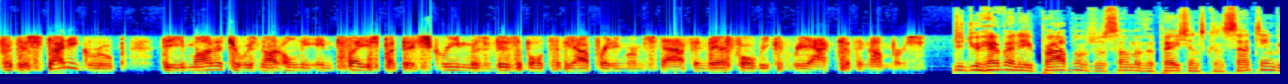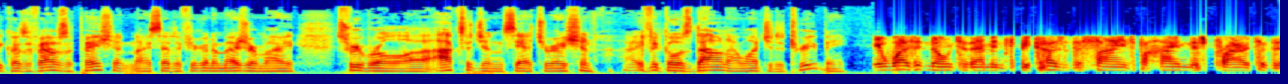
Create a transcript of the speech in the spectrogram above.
For the study group, the monitor was not only in place, but the screen was visible to the operating room staff, and therefore we could react to the numbers. Did you have any problems with some of the patients consenting? Because if I was a patient and I said, if you're going to measure my cerebral uh, oxygen saturation, if it goes down, I want you to treat me. It wasn't known to them, and because of the science behind this prior to the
